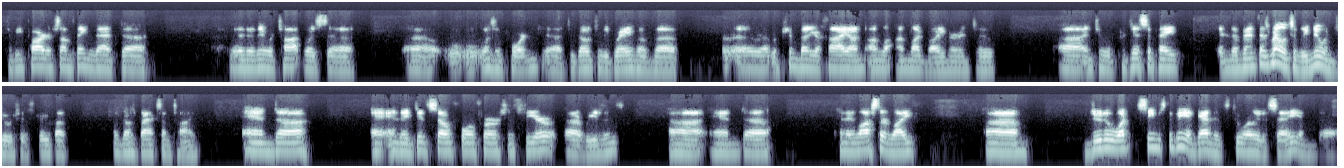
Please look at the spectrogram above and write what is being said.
to be part of something that uh, they were taught was uh, uh, was important. Uh, to go to the grave of Rav Shimon Ben Yochai on on, on Lag BaOmer and to uh, and to participate in an event that's relatively new in Jewish history, but it goes back some time. And uh, and they did so for for sincere uh, reasons, uh, and uh, and they lost their life um, due to what seems to be again it's too early to say and uh,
